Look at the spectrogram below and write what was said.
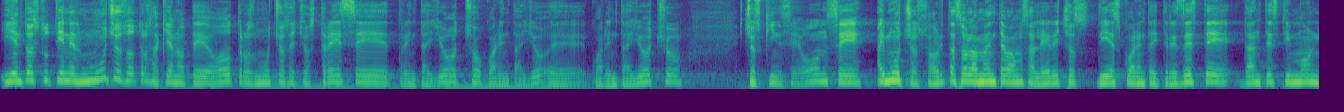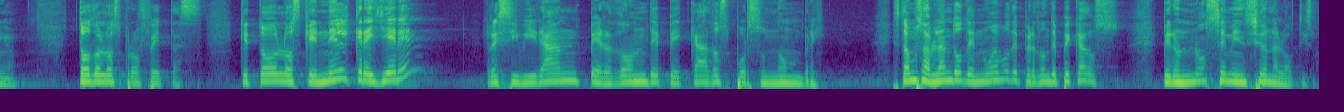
Y entonces tú tienes muchos otros, aquí anoté otros, muchos, Hechos 13, 38, 48, Hechos 15, 11, hay muchos, ahorita solamente vamos a leer Hechos 10, 43. De este dan testimonio todos los profetas, que todos los que en él creyeren recibirán perdón de pecados por su nombre. Estamos hablando de nuevo de perdón de pecados, pero no se menciona el bautismo.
